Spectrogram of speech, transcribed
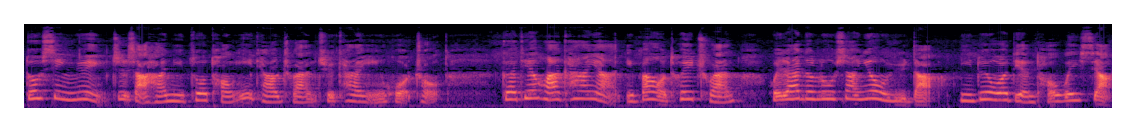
多幸运，至少和你坐同一条船去看萤火虫。隔天华康呀，你帮我推船，回来的路上又遇到你，对我点头微笑，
